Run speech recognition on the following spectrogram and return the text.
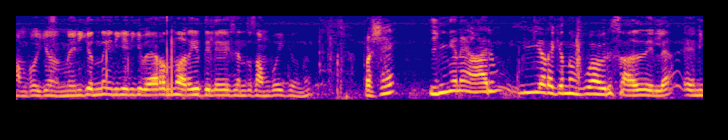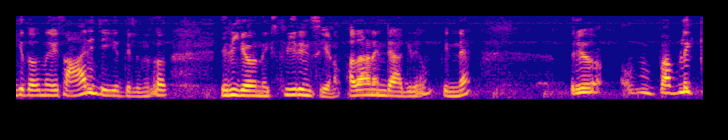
സംഭവിക്കുന്നത് എനിക്കൊന്നും എനിക്ക് എനിക്ക് വേറെ ഒന്നും അറിയത്തില്ല ഗൈസ് എന്താ സംഭവിക്കുമെന്ന്. പക്ഷേ ഇങ്ങനെ ആരും ഈ ഇടയ്ക്കൊന്നും പോകാൻ ഒരു സാധ്യതയില്ല. എനിക്ക് തോന്നുന്നു ഗൈസ് ആരും ചെയ്യത്തില്ല സോ എനിക്ക് അതൊന്ന് എക്സ്പീരിയൻസ് ചെയ്യണം. അതാണ് എന്റെ ആഗ്രഹം. പിന്നെ ഒരു പബ്ലിക്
